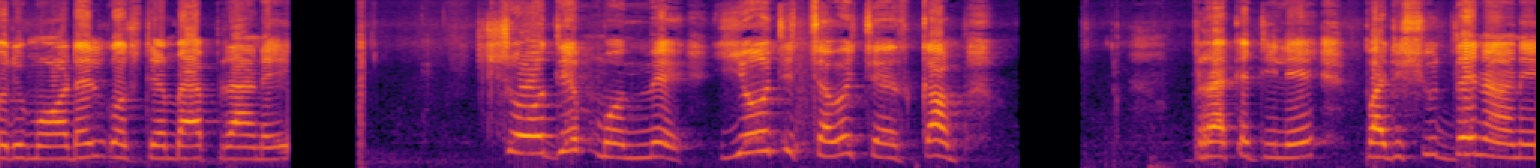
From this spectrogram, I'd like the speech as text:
ഒരു മോഡൽ ക്വസ്റ്റ്യൻ പേപ്പറാണ് ചോദ്യം ഒന്ന് യോജിച്ചവ ചേർക്കാം. ബ്രാക്കറ്റിലെ പരിശുദ്ധനാണ്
